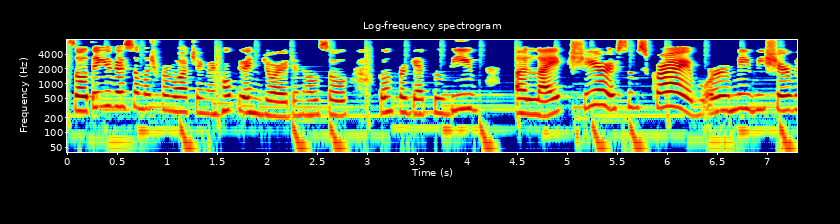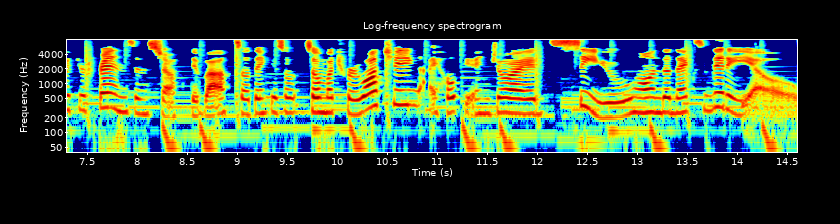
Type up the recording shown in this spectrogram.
So, thank you guys so much for watching. I hope you enjoyed. And also, don't forget to leave a like, share, subscribe, or maybe share with your friends and stuff, diba? So, thank you so, so much for watching. I hope you enjoyed. See you on the next video.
